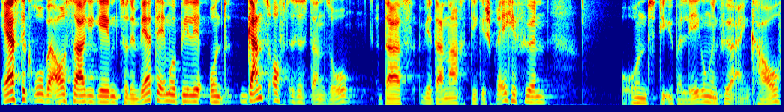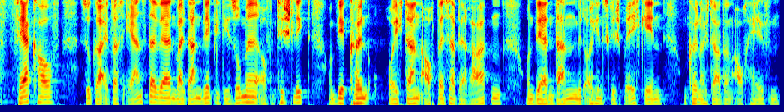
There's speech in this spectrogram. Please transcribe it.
erste grobe Aussage geben zu dem Wert der Immobilie und ganz oft ist es dann so, dass wir danach die Gespräche führen und die Überlegungen für einen Kauf, Verkauf sogar etwas ernster werden, weil dann wirklich die Summe auf dem Tisch liegt und wir können euch dann auch besser beraten und werden dann mit euch ins Gespräch gehen und können euch da dann auch helfen,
